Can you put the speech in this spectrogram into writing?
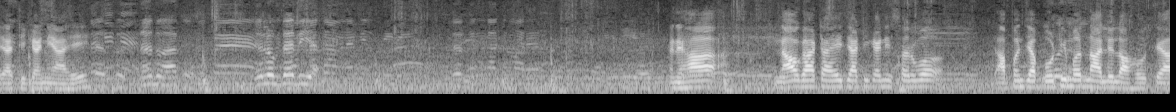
या ठिकाणी आहे. आणि हा नावघाट आहे ज्या ठिकाणी सर्व आपण ज्या बोटीमधनं आलेलो आहोत त्या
